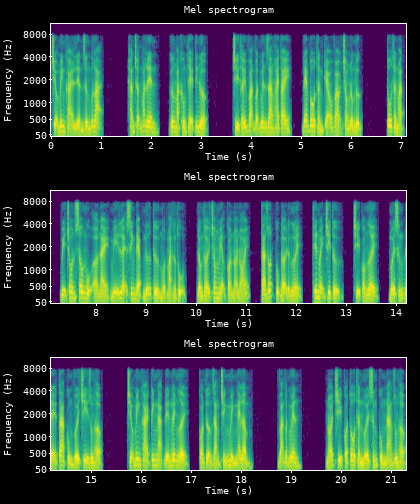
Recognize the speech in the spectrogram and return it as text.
triệu minh khải liền dừng bước lại. Hắn trợn mắt lên, gương mặt không thể tin được. Chỉ thấy vạn vật nguyên giang hai tay, đem tô thần kéo vào trong lồng ngực. Tô thần mặt bị trôn sâu ngụ ở này mỹ lệ xinh đẹp nữ tử một mặt hưởng thụ đồng thời trong miệng còn nói nói, ta rốt cuộc đợi được ngươi, thiên mệnh c h i tử, chỉ có ngươi mới xứng để ta cùng với chi dung hợp. Triệu minh khải kinh ngạc đến ngây người, còn tưởng rằng chính mình nghe lầm. Vạn vật nguyên, nói chỉ có tô thần mới xứng cùng nàng dung hợp.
